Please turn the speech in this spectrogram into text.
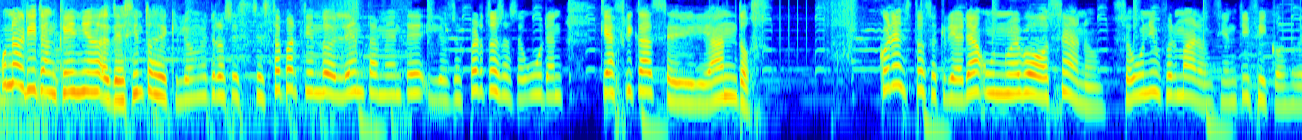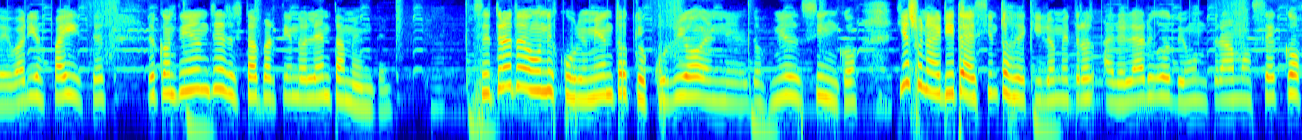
Una grieta en Kenia de cientos de kilómetros se está partiendo lentamente y los expertos aseguran que África se dividirá en dos. Con esto se creará un nuevo océano. Según informaron científicos de varios países, el continente se está partiendo lentamente. Se trata de un descubrimiento que ocurrió en el 2005 y es una grieta de cientos de kilómetros a lo largo de un tramo seco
